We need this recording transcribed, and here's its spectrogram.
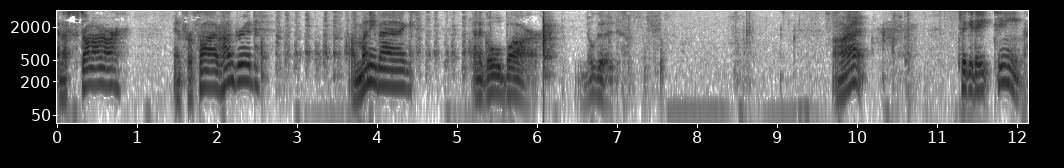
and a star, and for 500, a money bag, and a gold bar. No good. All right. Ticket 18.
